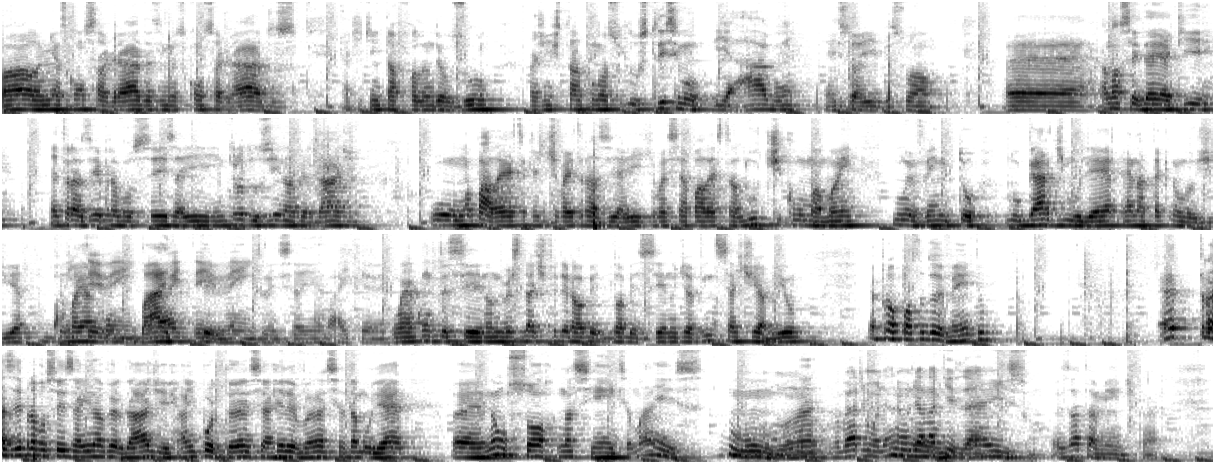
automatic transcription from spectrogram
Fala, minhas consagradas e meus consagrados. Aqui quem tá falando é o Zu. A gente tá com o nosso ilustríssimo Iago. É isso aí, pessoal. É, a nossa ideia aqui é trazer para vocês aí, introduzir na verdade uma palestra que a gente vai trazer aí, que vai ser a palestra Lute como uma mãe no evento Lugar de Mulher é na Tecnologia, que vai, vai evento, vai, vai ter evento, esse aí, né? vai ter evento. Vai acontecer na Universidade Federal do ABC no dia 27 de abril. E a proposta do evento é trazer para vocês aí, na verdade, a importância, a relevância da mulher, é, não só na ciência, mas no mundo, né? Lugar de mulher é onde ela quiser. É isso, exatamente, cara.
